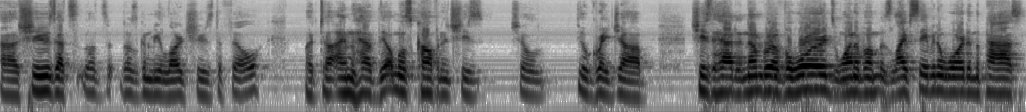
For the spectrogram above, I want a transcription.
uh, shoes. That's, those those are going to be large shoes to fill. But uh, I'm have the utmost confidence she's, she'll do a great job. She's had a number of awards. One of them is Life Saving Award in the past,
